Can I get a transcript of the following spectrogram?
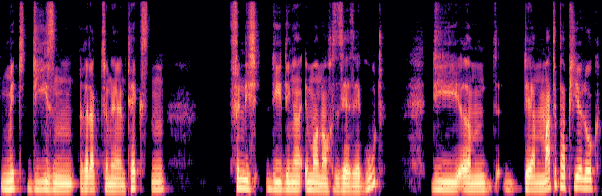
mit diesen redaktionellen Texten finde ich die Dinger immer noch sehr, sehr gut. Die, ähm, der Mattepapierlook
